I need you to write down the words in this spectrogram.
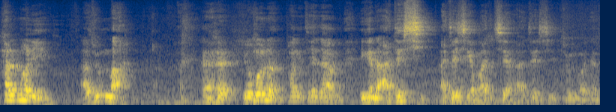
할머니, 아줌마. 요거는 방체장 이거는 아저씨, 아저씨가 많죠. 아저씨 중고는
